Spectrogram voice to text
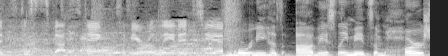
It's disgusting to be related to you. Kourtney has obviously made some harsh,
